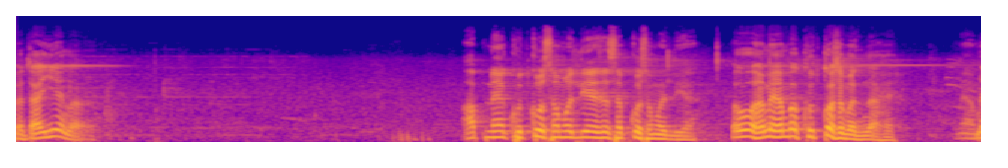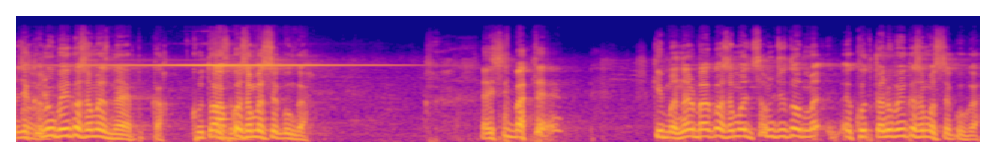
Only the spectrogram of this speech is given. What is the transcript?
बताइए ना। आपने खुद को समझ लिया ऐसे सबको समझ लिया? ओ हमें हम खुद को समझना है। मुझे कनु भाई को समझना है पक्का। खुद तो आपको समझ सकूँगा। ऐसी बात है कि मनहरबा को समझ समझू तो मैं खुद कनू भाई को समझ सकूंगा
